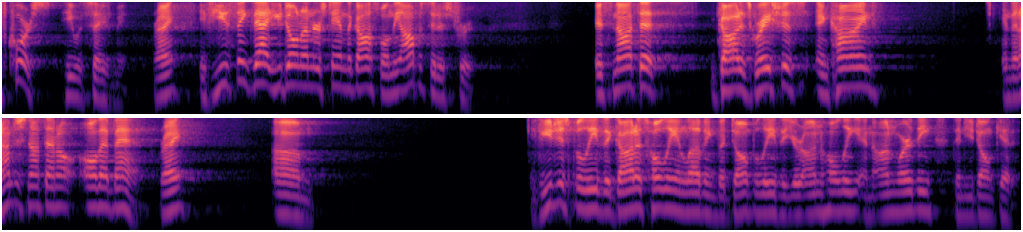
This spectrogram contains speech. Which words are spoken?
Of course, he would save me, right? If you think that, you don't understand the gospel, and the opposite is true. It's not that God is gracious and kind, and that I'm just not that all, all that bad, right? Um, if you just believe that God is holy and loving, but don't believe that you're unholy and unworthy, then you don't get it.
